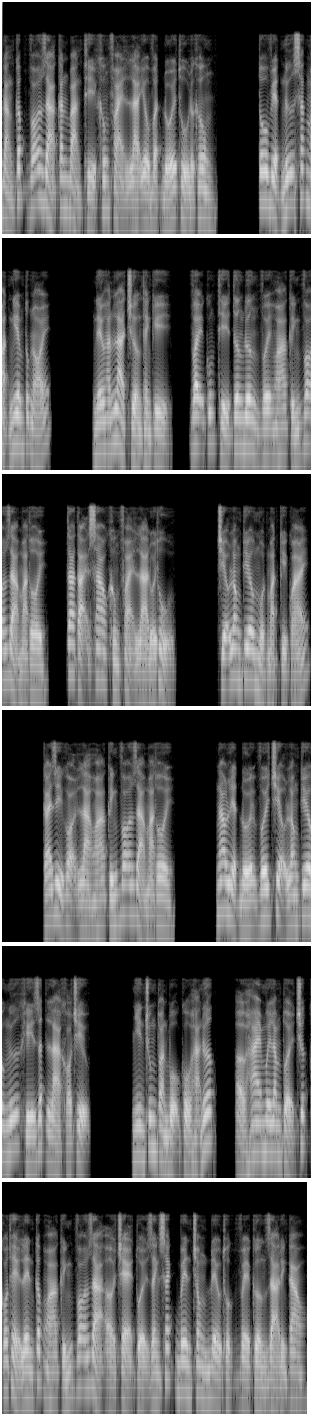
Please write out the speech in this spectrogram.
đẳng cấp võ giả căn bản thì không phải là yêu vật đối thủ được không? Tô Việt nữ sắc mặt nghiêm túc nói. Nếu hắn là trưởng thành kỳ, vậy cũng thì tương đương với hóa kính võ giả mà thôi, ta tại sao không phải là đối thủ? Triệu Long Tiêu một mặt kỳ quái. Cái gì gọi là hóa kính võ giả mà thôi? Ngao liệt đối với Triệu Long Tiêu ngữ khí rất là khó chịu. Nhìn chung toàn bộ cổ hạ nước, ở 25 tuổi trước có thể lên cấp hóa kính võ giả ở trẻ tuổi danh sách bên trong đều thuộc về cường giả đỉnh cao,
